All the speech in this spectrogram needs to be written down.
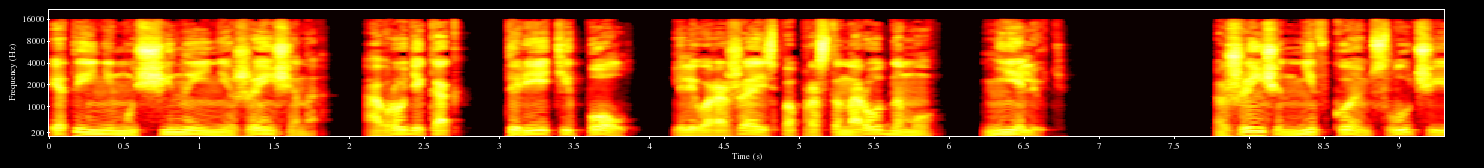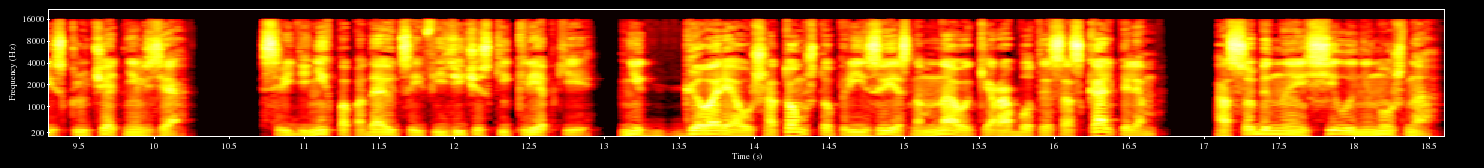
«Это и не мужчина, и не женщина, а вроде как третий пол, или, выражаясь по-простонародному, нелюдь. Женщин ни в коем случае исключать нельзя. Среди них попадаются и физически крепкие, не говоря уж о том, что при известном навыке работы со скальпелем особенная сила не нужна.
